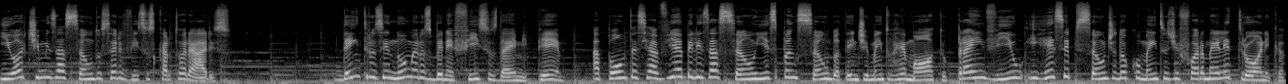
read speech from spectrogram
e otimização dos serviços cartorários. Dentre os inúmeros benefícios da MP, aponta-se a viabilização e expansão do atendimento remoto para envio e recepção de documentos de forma eletrônica,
